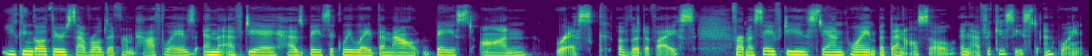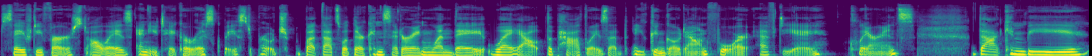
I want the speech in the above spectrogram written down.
you can go through several different pathways and the fda has basically laid them out based on risk of the device from a safety standpoint, but then also an efficacy standpoint. Safety first, always, and you take a risk based approach. But that's what they're considering when they lay out the pathways that you can go down for FDA clearance. That can be,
